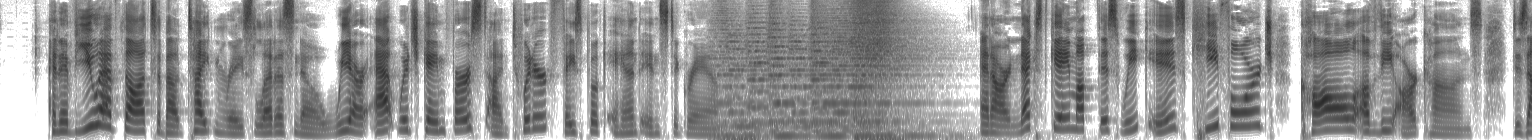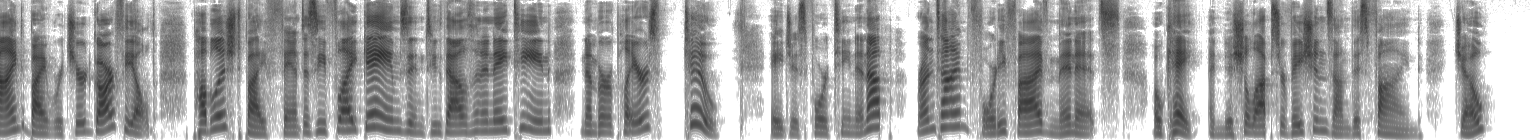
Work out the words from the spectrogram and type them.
And if you have thoughts about Titan Race, let us know. We are at Which Game First on Twitter, Facebook, and Instagram. And our next game up this week is Keyforge Call of the Archons, designed by Richard Garfield, published by Fantasy Flight Games in 2018. Number of players, two. Ages 14 and up, runtime 45 minutes. Okay, initial observations on this find. Joe?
